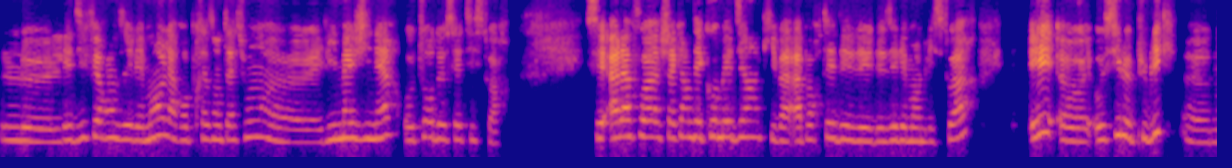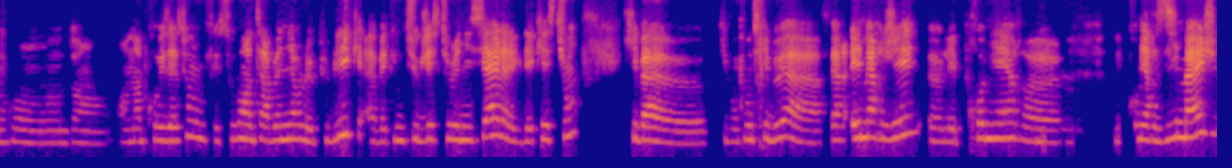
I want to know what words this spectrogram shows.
les différents éléments, la représentation euh, l'imaginaire autour de cette histoire. C'est à la fois chacun des comédiens qui va apporter des éléments de l'histoire et euh, aussi le public. Euh, donc en improvisation, on fait souvent intervenir le public avec une suggestion initiale, avec des questions qui, va, euh, qui vont contribuer à faire émerger les, premières, les premières images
